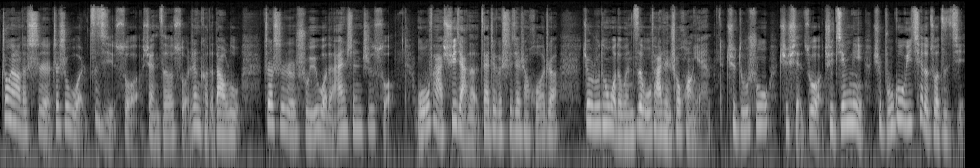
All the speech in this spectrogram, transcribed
重要的是，这是我自己所选择、所认可的道路，这是属于我的安身之所。我无法虚假的在这个世界上活着，就如同我的文字无法忍受谎言。去读书，去写作，去经历，去不顾一切的做自己，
